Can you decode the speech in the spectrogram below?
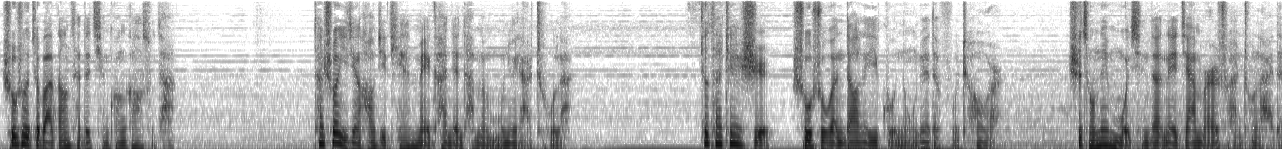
叔叔就把刚才的情况告诉他。他说：“已经好几天没看见他们母女俩出来。”就在这时，叔叔闻到了一股浓烈的腐臭味，是从那母亲的那家门传出来的。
